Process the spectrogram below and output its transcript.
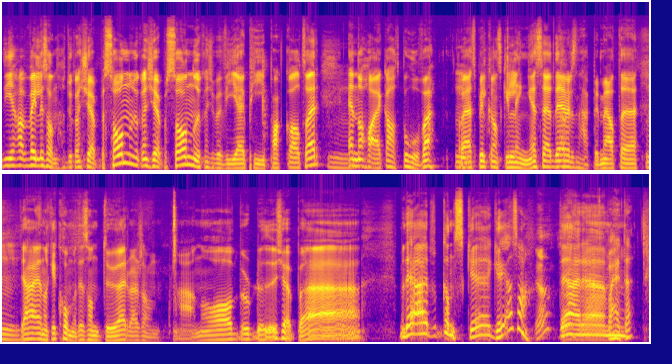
de har veldig sånn Du kan kjøpe sånn, du kan kjøpe sånn, du kan kjøpe VIP-pakke og alt det der. Ennå har jeg ikke hatt behovet. Og jeg har spilt ganske lenge, så det er veldig sånn happy med at mm. jeg har ennå ikke kommet til sånn dør hvor det er sånn Ja, nå burde du kjøpe Men det er ganske gøy, altså. Ja. Det er um, Hva heter det?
